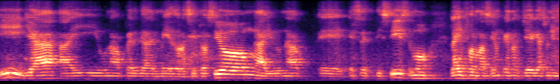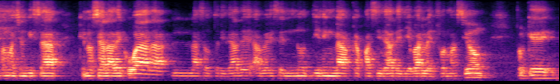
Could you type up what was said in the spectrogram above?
y ya hay una pérdida de miedo a la situación, hay una eh, escepticismo, la información que nos llega es una información quizá que no sea la adecuada, las autoridades a veces no tienen la capacidad de llevar la información, porque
